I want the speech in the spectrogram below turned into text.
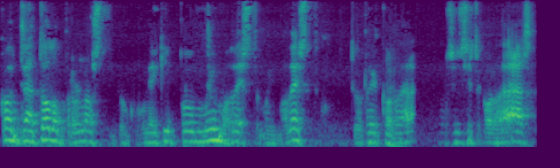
contra todo pronóstico, con un equipo muy modesto, muy modesto. Tú recordarás, no sé si recordarás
